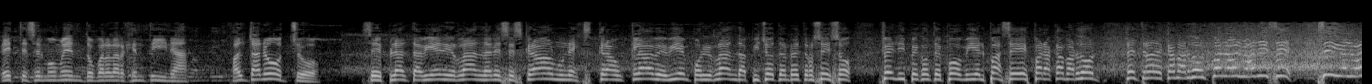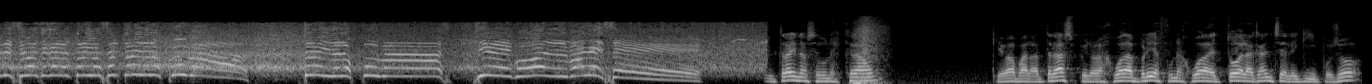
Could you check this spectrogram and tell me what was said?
Este es el momento para la Argentina. Faltan ocho. Se planta bien Irlanda en ese scrum, un scrum clave, bien por Irlanda, Pichota en retroceso, Felipe con Tepomi, el pase es para Camardón, la entrada de Camardón para Albanese, sigue Albanese, va a llegar al try, va a ser try de los Pumas, try de los Pumas, Diego Albanese. El try nace de un scrum que va para atrás, pero la jugada previa fue una jugada de toda la cancha del equipo. Yo,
